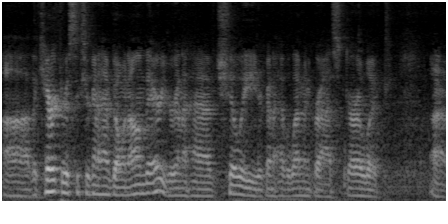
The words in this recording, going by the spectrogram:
Uh, the characteristics you're going to have going on there, you're going to have chili, you're going to have lemongrass, garlic, uh,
